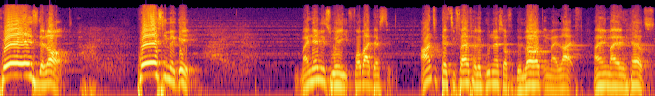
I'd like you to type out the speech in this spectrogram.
Praise the Lord. Praise Him again. My name is Way Forward Destiny. I want to testify for the goodness of the Lord in my life and in my health.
